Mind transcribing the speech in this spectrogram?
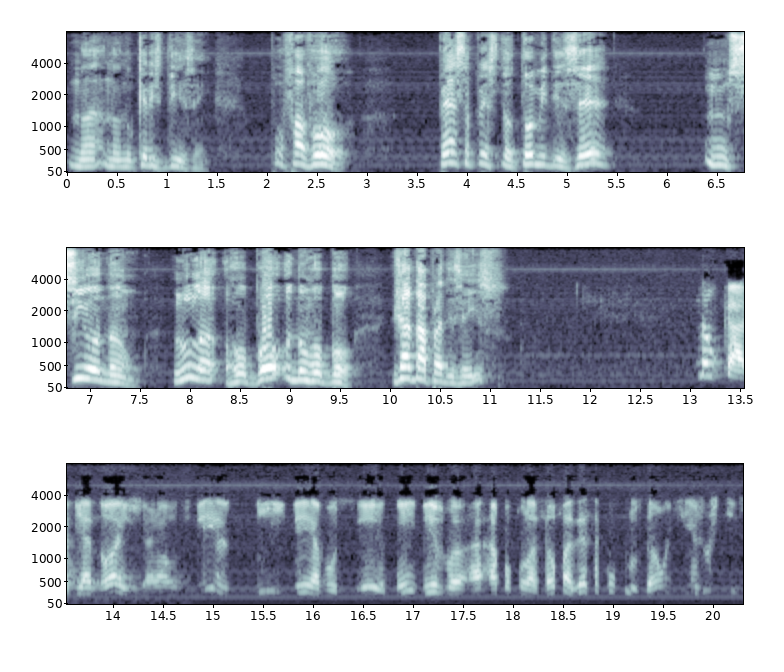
na, no, no que eles dizem. Por favor, peça para esse doutor me dizer um sim ou não. Lula roubou ou não roubou? Já dá para dizer isso? Cabe a nós, Geraldo, nem a mim, nem a você, nem mesmo a, a população fazer essa conclusão em sim a justiça.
